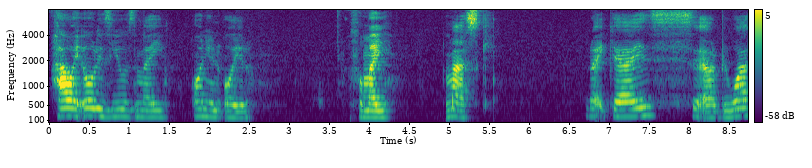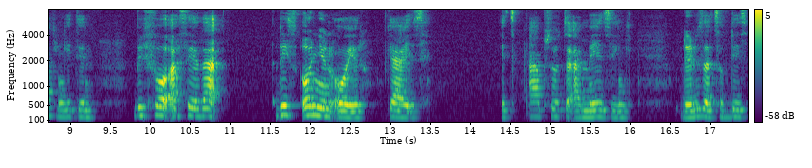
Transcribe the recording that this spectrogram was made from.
how I always use my onion oil for my mask right guys. I'll be working it in. Before I say that this onion oil guys it's absolutely amazing. The results of this.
